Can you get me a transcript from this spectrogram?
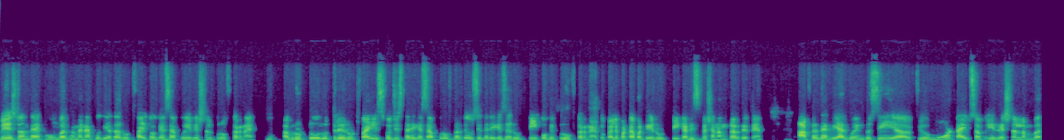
बेस्ड ऑन दैट होमवर्क में मैंने आपको दिया था रूट फाइव को कैसे आपको इरेशनल प्रूफ करना है? अब root two root three root five इसको जिस तरीके से आप प्रूफ करते हैं, उसी तरीके से रूट पी को भी प्रूव करना है। तो पहले फटाफट ये रूट पी का डिस्कशन हम कर देते हैं। After that we are going to see few more types of irrational number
